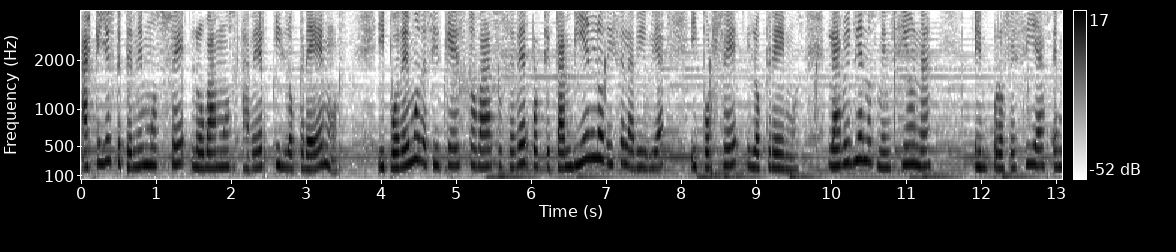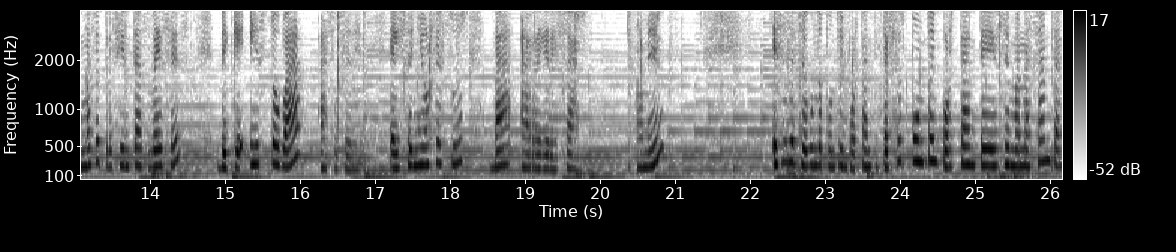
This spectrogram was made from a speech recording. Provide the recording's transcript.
Aquellos que tenemos fe lo vamos a ver y lo creemos. Y podemos decir que esto va a suceder porque también lo dice la Biblia y por fe lo creemos. La Biblia nos menciona en profecías en más de 300 veces de que esto va a suceder. El Señor Jesús va a regresar. Amén. Ese es el segundo punto importante. El tercer punto importante es Semana Santa.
